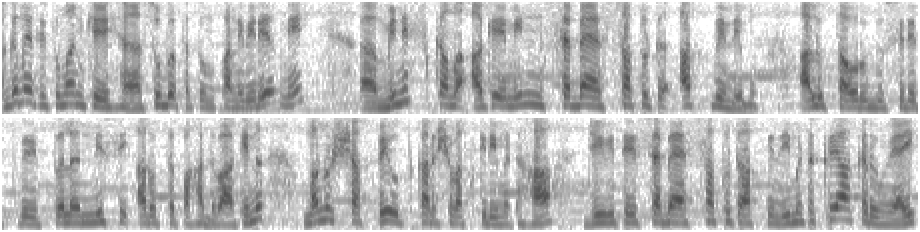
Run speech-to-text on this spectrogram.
අගමැතිතුමන්ගේ සුබ පැතුම් පණිවිඩය මේ මිනිස්කම අගයමින් සැබෑ සතුට අත්විඳිමු. අලුත් අවුරුදු සිරිත් විරිත්වල නිසි අරුත පහදවාගෙන මනුෂ්‍යත්වය උත්කර්ෂවත් කිරීමට හා ජීවිතයේ සැබෑ සතුට අත්විඳීමට ක්‍රියා කරමු යයි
